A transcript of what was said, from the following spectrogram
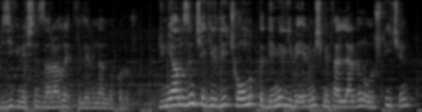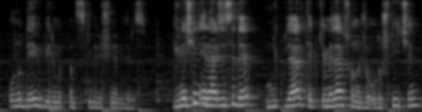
bizi güneşin zararlı etkilerinden de korur. Dünyamızın çekirdeği çoğunlukla demir gibi erimiş metallerden oluştuğu için onu dev bir mıknatıs gibi düşünebiliriz. Güneşin enerjisi de nükleer tepkimeler sonucu oluştuğu için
